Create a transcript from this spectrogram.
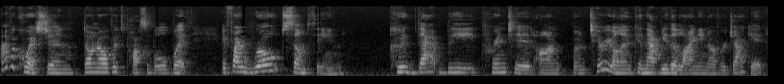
I have a question. Don't know if it's possible, but if I wrote something, could that be printed on material and can that be the lining of her jacket?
